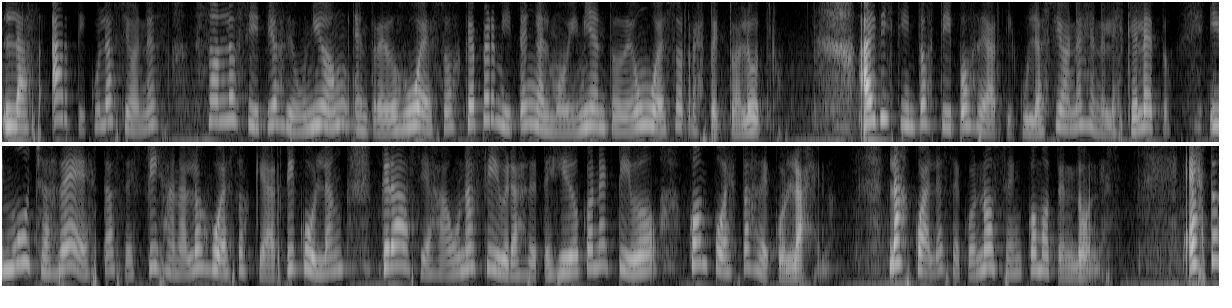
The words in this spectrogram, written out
Las articulaciones son los sitios de unión entre dos huesos que permiten el movimiento de un hueso respecto al otro. Hay distintos tipos de articulaciones en el esqueleto y muchas de estas se fijan a los huesos que articulan gracias a unas fibras de tejido conectivo compuestas de colágeno, las cuales se conocen como tendones. Estos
